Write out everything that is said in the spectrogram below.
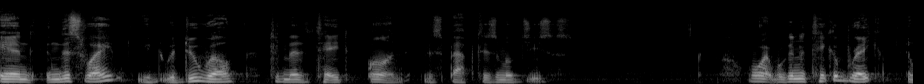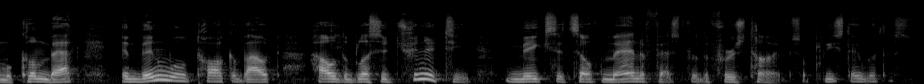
And in this way, you would do well to meditate on this baptism of Jesus. All right, we're going to take a break and we'll come back and then we'll talk about how the Blessed Trinity makes itself manifest for the first time. So please stay with us.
